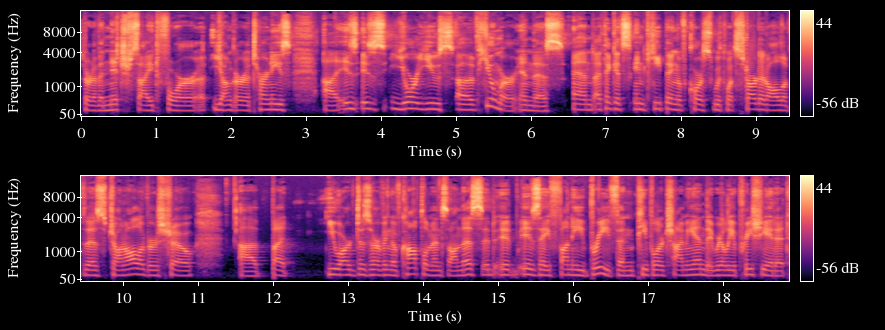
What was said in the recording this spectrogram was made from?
sort of a niche site for uh, younger attorneys, uh, is is your use of humor in this, and I think it's in keeping, of course, with what started all of this, John Oliver's show, uh, but you are deserving of compliments on this. It, it is a funny brief, and people are chiming in. They really appreciate it.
